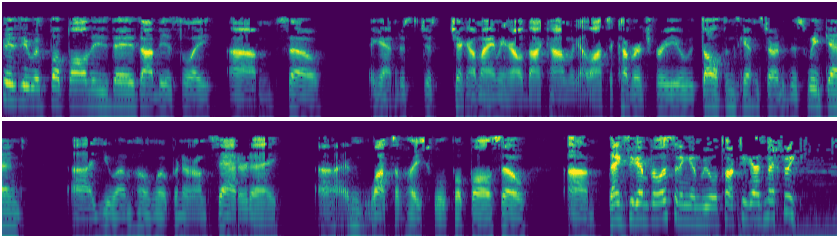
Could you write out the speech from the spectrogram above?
busy with football these days, obviously. Um, so again, just just check out MiamiHerald.com. We got lots of coverage for you. Dolphins getting started this weekend. Uh, UM home opener on Saturday, uh, and lots of high school football. So um, thanks again for listening, and we will talk to you guys next week.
